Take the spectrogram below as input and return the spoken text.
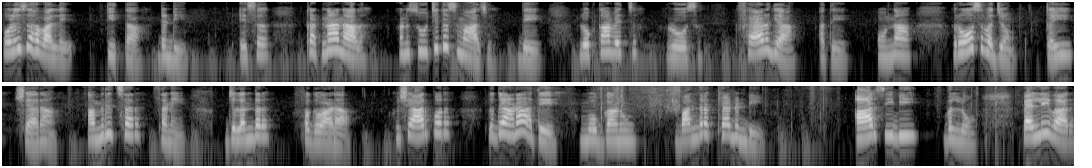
ਪੁਲਿਸ ਹਵਾਲੇ ਕੀਤਾ ਡੰਡੀ। ਇਸ ਘਟਨਾ ਨਾਲ ਅਨੁਸੂਚਿਤ ਸਮਾਜ ਦੇ ਲੋਕਾਂ ਵਿੱਚ ਰੋਸ ਫੈਲ ਗਿਆ ਅਤੇ ਉਹਨਾਂ ਰੋਸ ਵਜੋਂ ਕਈ ਸ਼ਹਿਰਾਂ, ਅੰਮ੍ਰਿਤਸਰ ਸਣੇ, ਜਲੰਧਰ, ਫਗਵਾੜਾ, ਹੁਸ਼ਿਆਰਪੁਰ, ਲੁਧਿਆਣਾ ਅਤੇ ਮੋਗਾ ਨੂੰ ਬੰਦ ਰੱਖਿਆ ਡੰਡੀ। ਆਰਸੀਬੀ ਵੱਲੋਂ ਪਹਿਲੀ ਵਾਰ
